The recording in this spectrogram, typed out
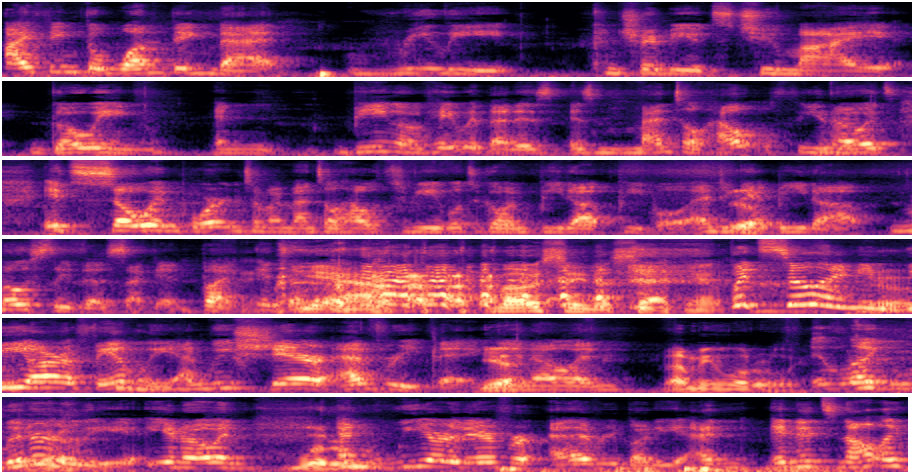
I think the one thing that really contributes to my going and being okay with that is is mental health you know Yeah. it's it's so important to my mental health to be able to go and beat up people and to Yeah. get beat up mostly the second but it's okay yeah, mostly the second. but still i mean Yeah. we are a family and we share everything Yeah. you know and I mean, literally, like literally you know and literally. and we are there for everybody and and it's not like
